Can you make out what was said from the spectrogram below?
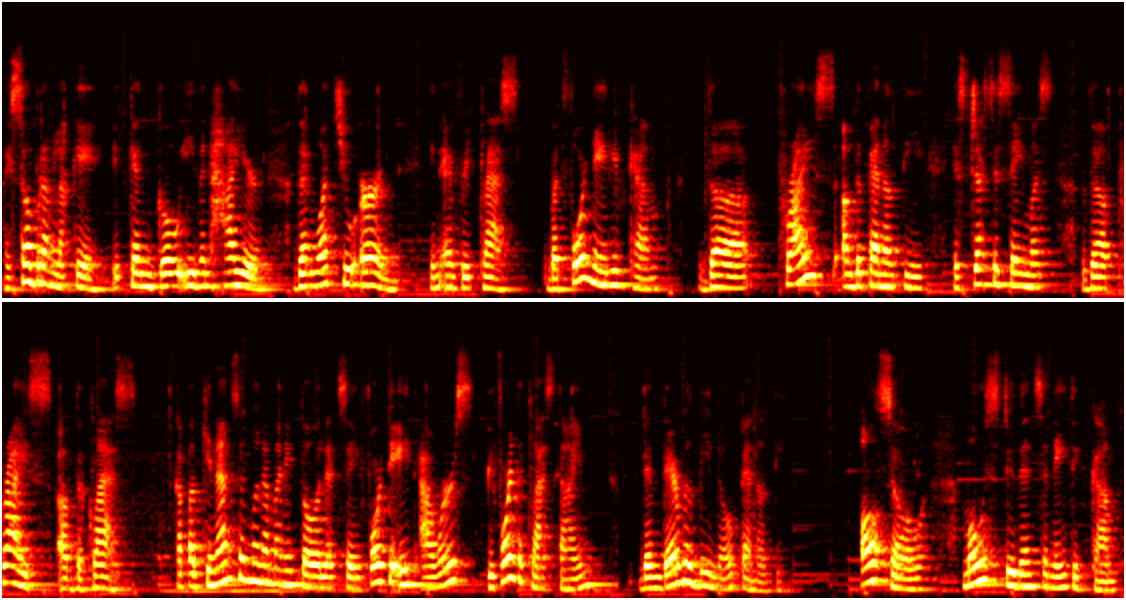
ay sobrang laki. It can go even higher than what you earn in every class. But for Native Camp, the price of the penalty is just the same as the price of the class. Kapag kinancel mo naman ito, let's say 48 hours before the class time, then there will be no penalty. Also, most students sa native camp,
